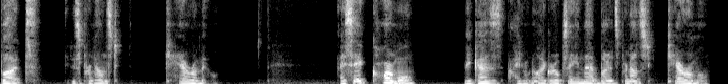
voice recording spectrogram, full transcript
But it is pronounced caramel. I say caramel because I don't know, I grew up saying that, but it's pronounced caramel.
